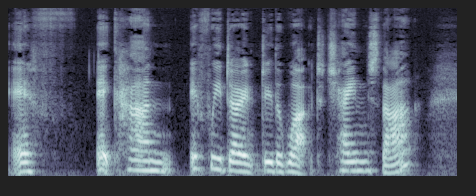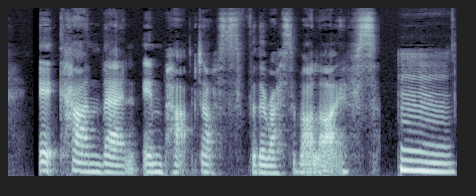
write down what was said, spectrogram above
if it can, if we don't do the work to change that, it can then impact us for the rest of our lives. Mm.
